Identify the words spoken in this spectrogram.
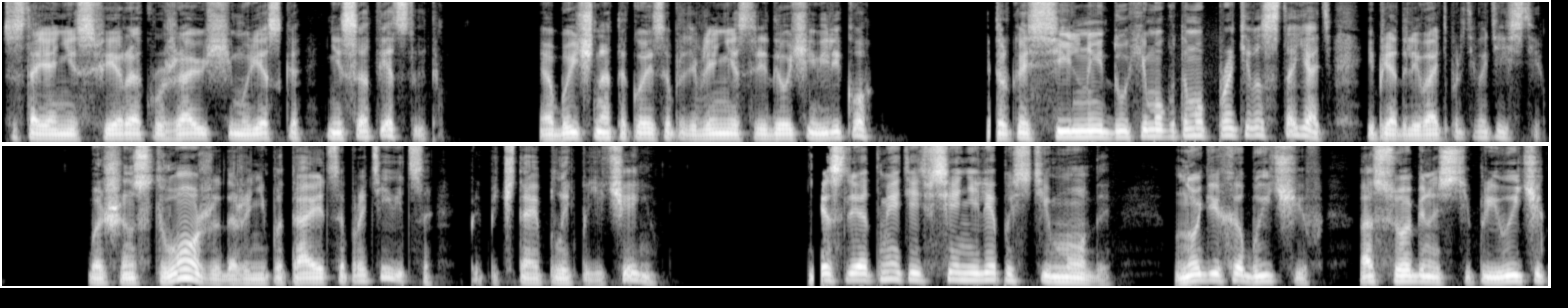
состояние сферы окружающему резко не соответствует. Обычно такое сопротивление среды очень велико, и только сильные духи могут ему противостоять и преодолевать противодействие. Большинство же даже не пытается противиться, предпочитая плыть по течению. Если отметить все нелепости моды, многих обычаев, особенностей, привычек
